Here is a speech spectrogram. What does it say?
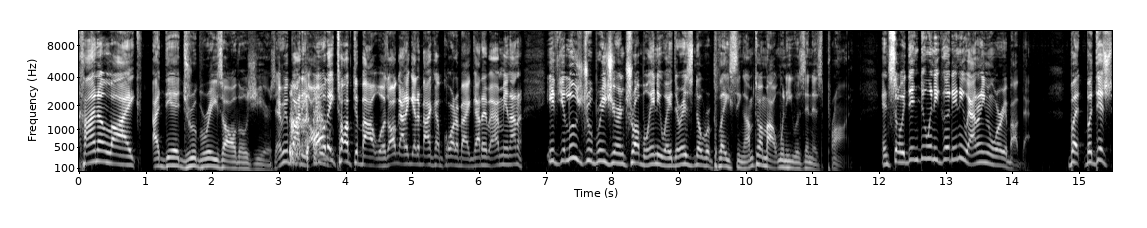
kind of like I did Drew Brees all those years. Everybody, all they talked about was, "Oh, got to get a backup quarterback." Got to. I mean, I don't. If you lose Drew Brees, you're in trouble anyway. There is no replacing. Him. I'm talking about when he was in his prime, and so it didn't do any good anyway. I don't even worry about that. But but this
